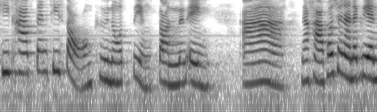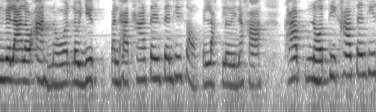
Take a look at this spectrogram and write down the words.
ที่คาบเส้นที่ 2 คือโน้ตเสียงซอนนั่นเอง อ่านะคะ เพราะฉะนั้นนักเรียนเวลาเราอ่านโน้ตเรายึดบรรทัด5เส้นเส้นที่ 2 เป็นหลักเลยนะคะครับโน้ตที่คาบเส้นที่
